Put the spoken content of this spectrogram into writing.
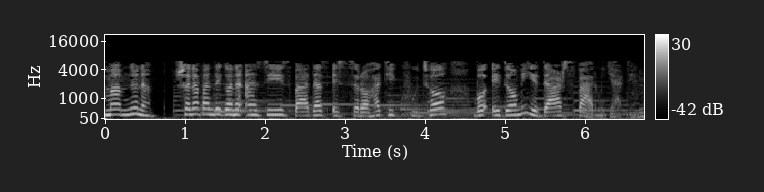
ممنونم. شنوندگان عزیز بعد از استراحتی کوتاه با ادامه درس برمیگردیم.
